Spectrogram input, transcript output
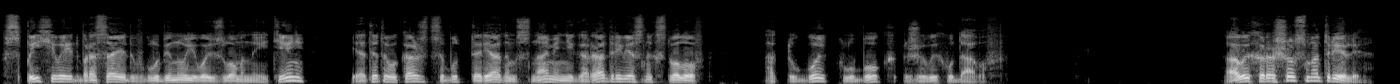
вспыхивает, бросает в глубину его изломанные тени, и от этого кажется, будто рядом с нами не гора древесных стволов, а тугой клубок живых удавов. — А вы хорошо смотрели?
